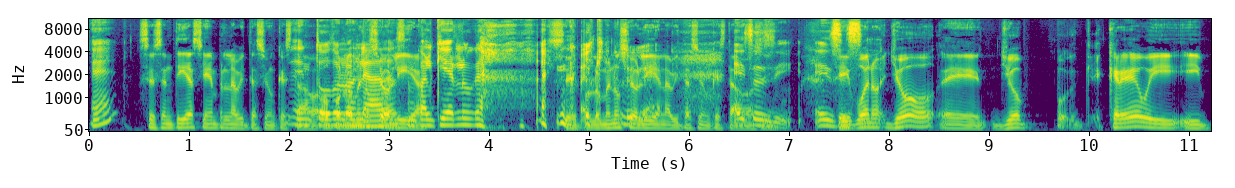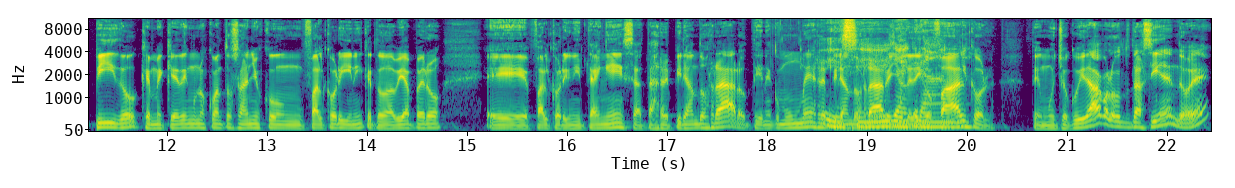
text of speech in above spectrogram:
¿Eh? Se sentía siempre en la habitación que estaba. En o todos por lo los menos se lados, en olía. cualquier lugar. Sí, En por lo cualquier menos se olía lugar. en la habitación que estaba. Eso sí, eso sí. sí. bueno, yo, eh, yo creo y, y pido que me queden unos cuantos años con Falcorini, que todavía, pero eh, Falcorini está en esa, está respirando raro, tiene como un mes respirando sí, raro. Y yo le digo. Falcor, ten mucho cuidado con lo que tú estás haciendo, ¿eh?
